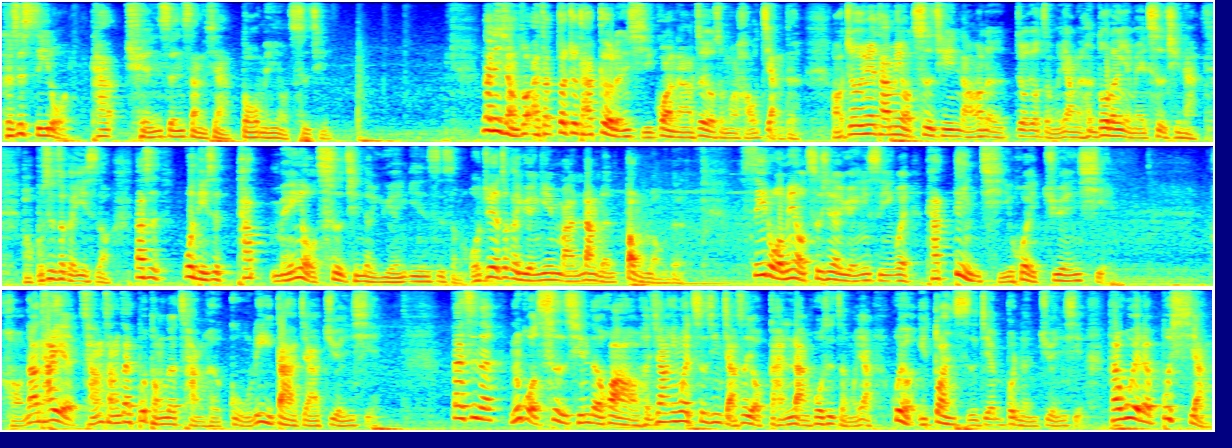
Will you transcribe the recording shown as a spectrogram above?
可是 C 罗他全身上下都没有刺青，那你想说啊，他这就他个人习惯啊，这有什么好讲的？哦，就因为他没有刺青，然后呢，就又怎么样了？很多人也没刺青啊，好，不是这个意思哦。但是问题是，他没有刺青的原因是什么？我觉得这个原因蛮让人动容的。C 罗没有刺青的原因是因为他定期会捐血，好，那他也常常在不同的场合鼓励大家捐血。但是呢，如果刺青的话，哈，很像因为刺青，假设有感染或是怎么样，会有一段时间不能捐血。他为了不想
